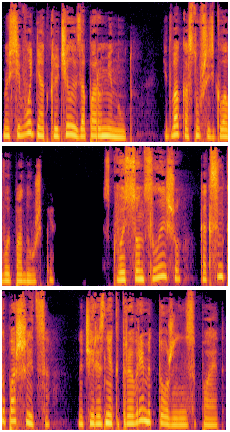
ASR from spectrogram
но сегодня отключилась за пару минут, едва коснувшись головой подушки. Сквозь сон слышу, как сын копошится, но через некоторое время тоже засыпает.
